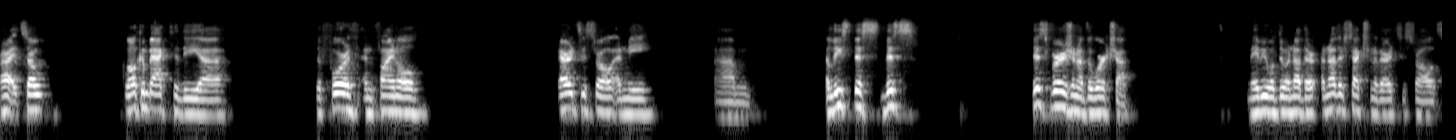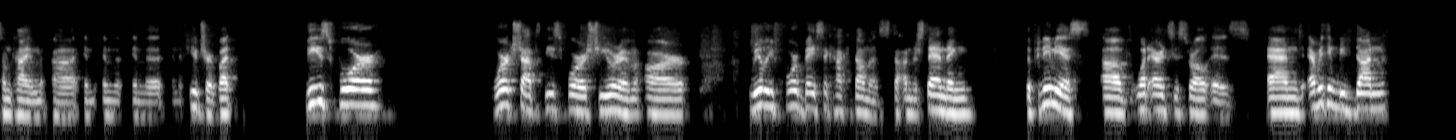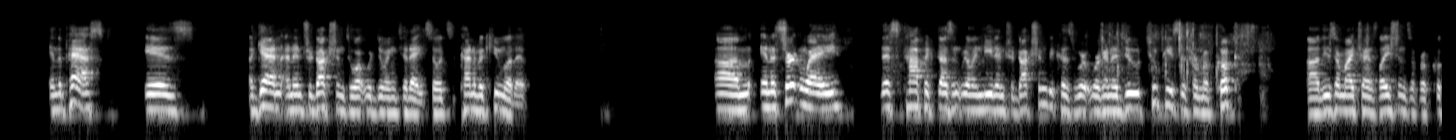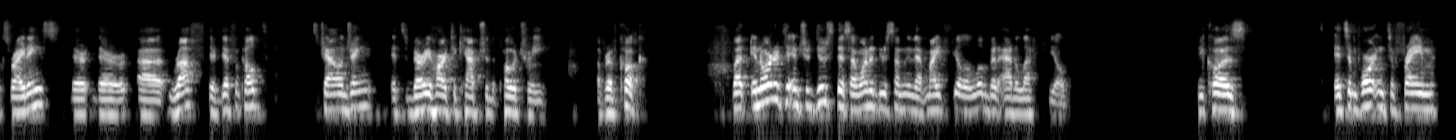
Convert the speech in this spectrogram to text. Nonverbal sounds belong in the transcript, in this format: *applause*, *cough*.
All right, so welcome back to the uh, the fourth and final Eretz Yisrael and me. Um, at least this this this version of the workshop. Maybe we'll do another another section of Eretz Yisrael sometime uh, in in the in the in the future. But these four workshops, these four shiurim are really four basic hakdamas to understanding the pnimius of what Eretz Yisrael is. And everything we've done in the past is, again, an introduction to what we're doing today. So it's kind of accumulative. Um, in a certain way, this topic doesn't really need introduction because we're, we're going to do two pieces from Rav Kook. Uh, these are my translations of Rav Kook's writings. They're they're uh, rough, they're difficult, it's challenging. It's very hard to capture the poetry of Rav Kook. But in order to introduce this, I want to do something that might feel a little bit out of left field, because it's important to frame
